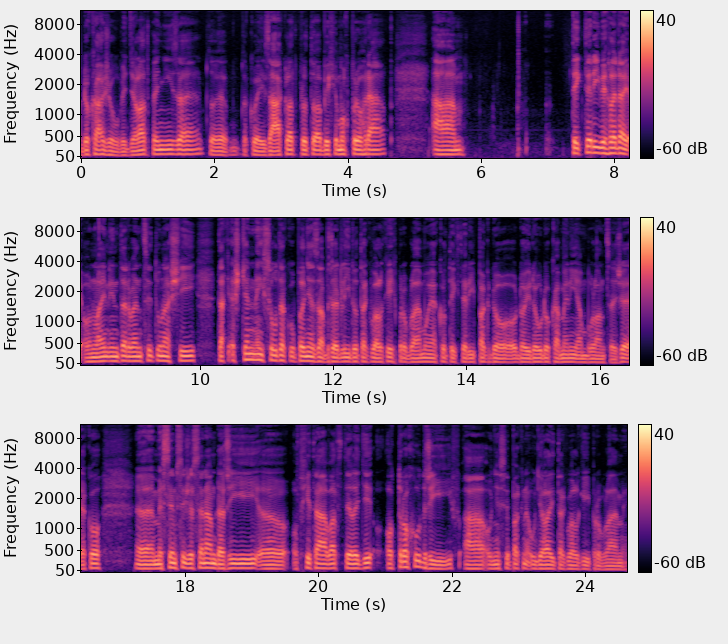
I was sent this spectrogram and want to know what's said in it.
dokážou vydělat peníze, to je takový základ pro to, abych je mohl prohrát. A ty, který vyhledají online intervenci tu naší, tak ještě nejsou tak úplně zabředlí do tak velkých problémů, jako ty, který pak do, dojdou do kamenné ambulance. Že jako Eh, myslím si, že se nám daří eh, odchytávat ty lidi o trochu dřív a oni si pak neudělají tak velký problémy.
